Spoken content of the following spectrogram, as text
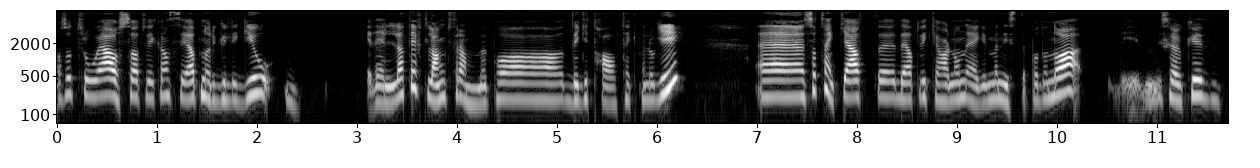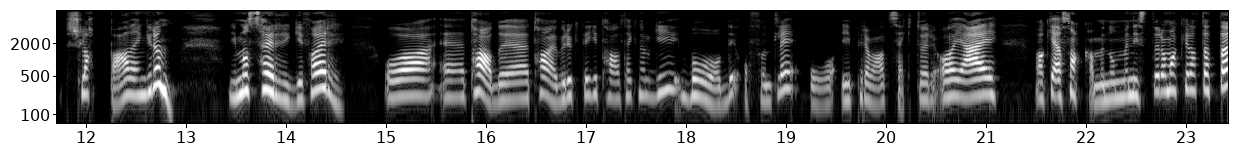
Og så tror jeg også at vi kan si at Norge ligger jo relativt langt framme på digital teknologi. Eh, så tenker jeg at det at vi ikke har noen egen minister på det nå, vi skal jo ikke slappe av den grunn. Vi må sørge for å eh, ta, det, ta, i bruk digital teknologi både i offentlig og i privat sektor. Og jeg, Nå har ikke jeg snakka med noen minister om akkurat dette,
